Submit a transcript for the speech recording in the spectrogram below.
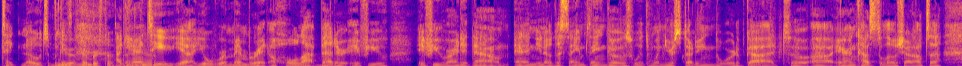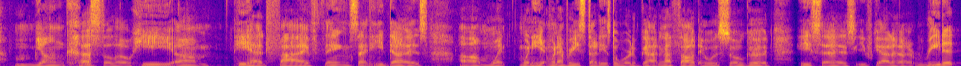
take notes because You remember stuff. I guarantee you, yeah, you'll remember it a whole lot better if you if you write it down. And you know, the same thing goes with when you're studying the Word of God. So, uh, Aaron Costello, shout out to mm, young Costello. He um, he had five things that he does um, when when he whenever he studies the Word of God, and I thought it was so good. He says you've got to read it,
